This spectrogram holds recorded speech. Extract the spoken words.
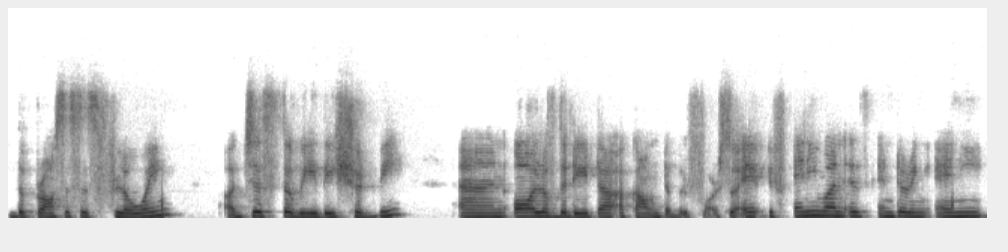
the processes flowing uh, just the way they should be and all of the data accountable for. So if anyone is entering any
